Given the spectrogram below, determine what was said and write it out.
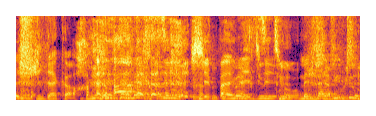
Je suis d'accord. Merci. J'ai pas aimé du tout. Mais pas du tout.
